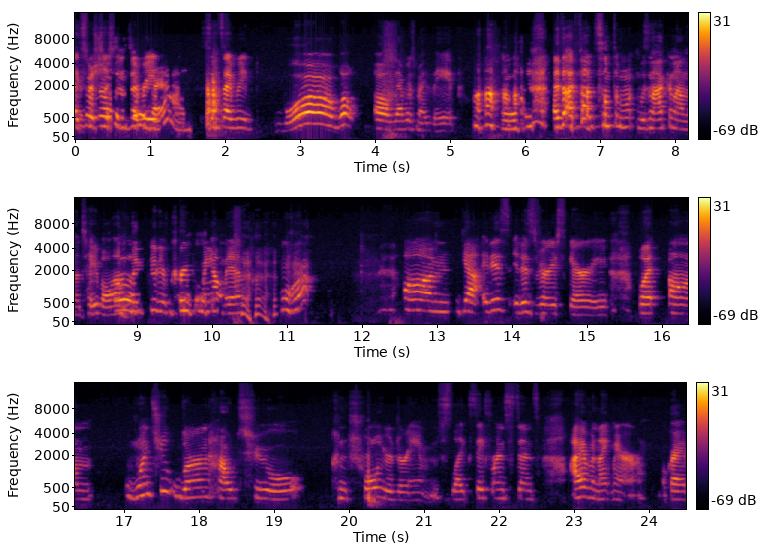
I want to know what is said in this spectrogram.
Especially if it's since I read bad. since I read. Whoa, whoa! Oh, that was my vape. Oh. I, th- I thought something was knocking on the table. I'm Oh. like, dude, you're creeping me out, man. um yeah it is it is very scary but um once you learn how to control your dreams like say for instance i have a nightmare okay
